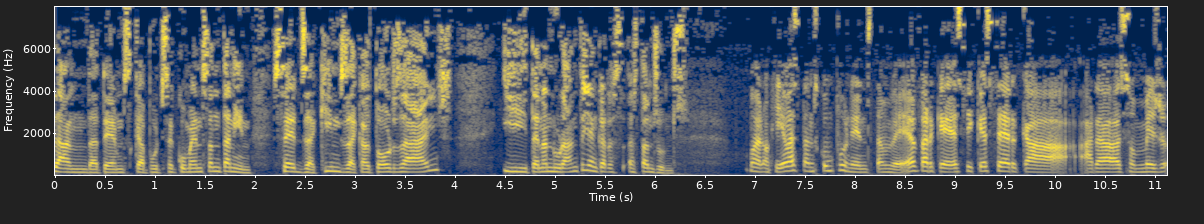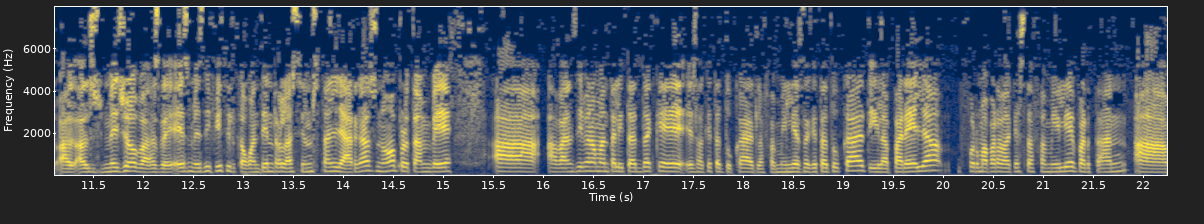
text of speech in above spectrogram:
tant de temps que potser comencen tenint 16, 15, 14 anys i tenen 90 i encara estan junts? Bueno, aquí hi ha bastants components també, eh? perquè sí que és cert que ara som més, els més joves eh, és més difícil que aguantin relacions tan llargues, no? però també eh, abans hi havia una mentalitat de que és el que t'ha tocat, la família és el que t'ha tocat i la parella forma part d'aquesta família i per tant eh,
